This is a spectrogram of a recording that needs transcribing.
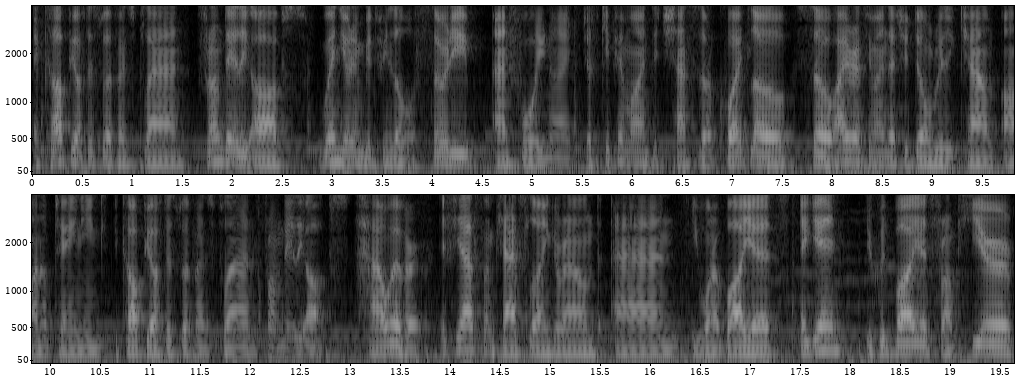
a copy of this weapons plan from daily ops when you're in between level 30 and 49. Just keep in mind the chances are quite low, so I recommend that you don't really count on obtaining a copy of this weapons plan from daily ops. However, if you have some caps lying around and you want to buy it, again, you could buy it from here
